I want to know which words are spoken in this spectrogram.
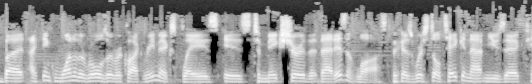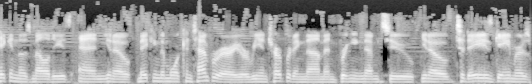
But I think one of the roles Overclock Remix plays is to make sure that that isn't lost because we're still taking that music, taking those melodies and, you know, making them more contemporary or reinterpreting them and bringing them to, you know, today's gamers.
